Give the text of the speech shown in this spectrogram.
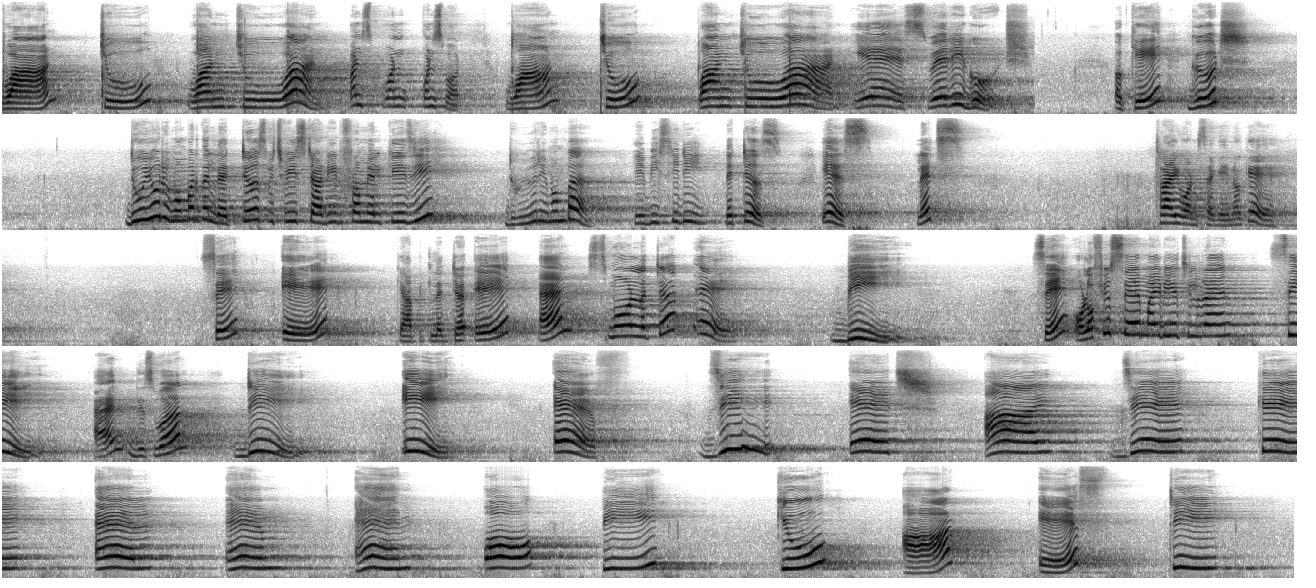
One, two, one, two, one. Once, one, once more. One, two, one, two, one. Yes, very good. Okay, good. Do you remember the letters which we studied from LKG? Do you remember? A, B, C, D letters. Yes. Let's try once again, okay? Say A, capital letter A and small letter A. B. Say, all of you say my dear children, C. And this one, D, E, F, G, H, I, J, K, L, M, N, O, P, Q, R, S, T,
